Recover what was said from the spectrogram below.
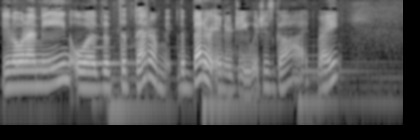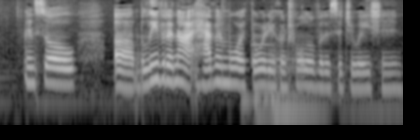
You know what I mean? Or the, the better the better energy, which is God, right? And so uh, believe it or not, having more authority and control over the situation,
